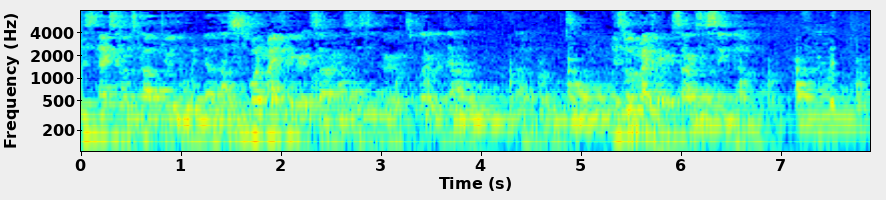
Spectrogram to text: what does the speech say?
This next one's called Through the Window. This is one of my favorite songs. To, or it's with that. Oh. This is one of my favorite songs to sing though.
